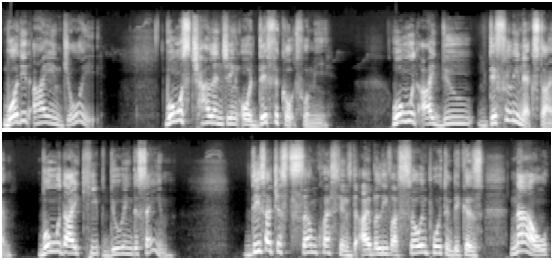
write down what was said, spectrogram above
What did I enjoy? What was challenging or difficult for me? What would I do differently next time? What would I keep doing the same? These are just some questions that I believe are so important because now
